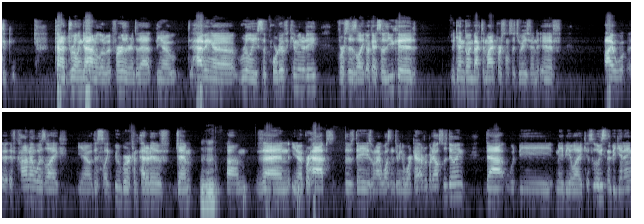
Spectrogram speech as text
the, kind of drilling down a little bit further into that, you know, having a really supportive community versus like okay, so you could again going back to my personal situation, if I, if Kana was like you know this like uber competitive gym, Mm-hmm. um, then you know perhaps those days when I wasn't doing the workout everybody else was doing, that would be maybe like at least in the beginning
